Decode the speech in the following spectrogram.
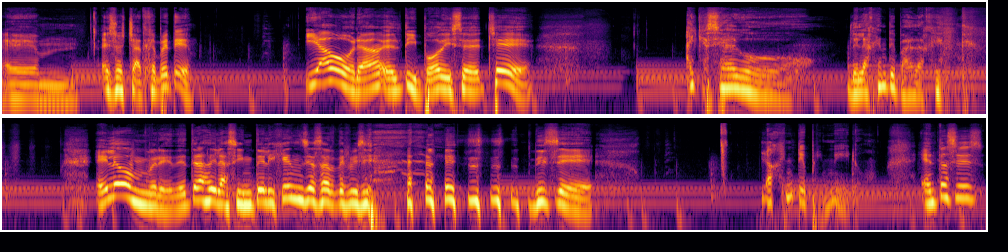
Eh, eso es ChatGPT. Y ahora el tipo dice, che, hay que hacer algo de la gente para la gente. El hombre detrás de las inteligencias artificiales dice, la gente primero. Entonces,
